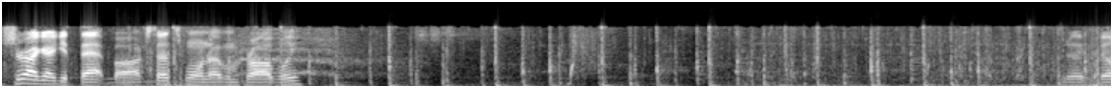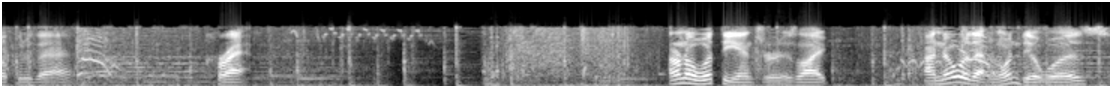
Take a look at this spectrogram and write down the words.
Sure, I gotta get that box. That's one of them, probably. Really fell through that. Crap. I don't know what the answer is. Like, I know where that one deal was.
